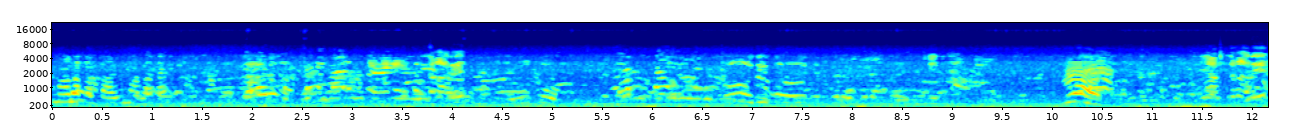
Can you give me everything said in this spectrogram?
Malakad tayo, malakad. Oo, dito. Yeah. Iyak ka nga rin.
